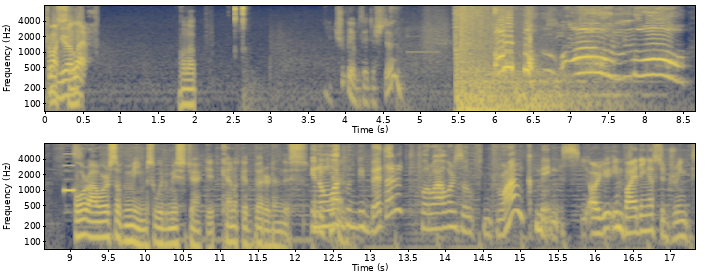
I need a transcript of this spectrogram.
Come on, We'll you're see. left. Hold up. You Should be able to understand. Oh! Oh! More! Four hours of memes with Miss Jackie. It cannot get better than this. You know what would be better? Four hours of drunk memes. Are you inviting us to drink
